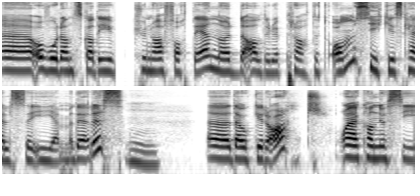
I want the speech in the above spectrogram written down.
Eh, og hvordan skal de kunne ha fått det når det aldri blir pratet om psykisk helse i hjemmet deres? Mm. Uh, det er jo ikke rart. Og jeg kan jo si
